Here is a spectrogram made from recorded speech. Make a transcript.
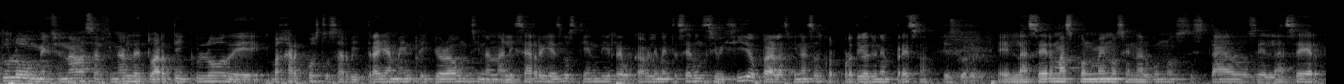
tú lo mencionabas al final de tu artículo de bajar costos arbitrariamente y peor aún sin analizar riesgos tiende irrevocablemente a ser un suicidio para las finanzas corporativas de una empresa. Es correcto. El hacer más con menos en algunos estados, el hacer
